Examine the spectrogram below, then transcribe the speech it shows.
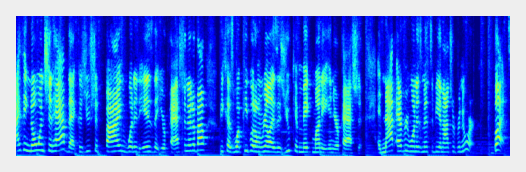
I think no one should have that because you should find what it is that you're passionate about. Because what people don't realize is you can make money in your passion. And not everyone is meant to be an entrepreneur, but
